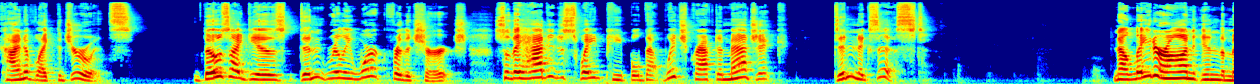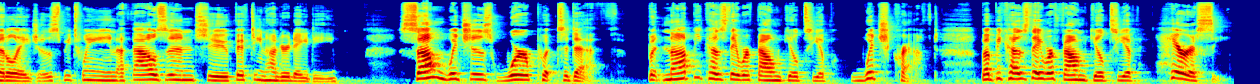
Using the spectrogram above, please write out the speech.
kind of like the Druids those ideas didn't really work for the church, so they had to dissuade people that witchcraft and magic didn't exist. Now, later on in the Middle Ages, between 1000 to 1500 AD, some witches were put to death, but not because they were found guilty of witchcraft, but because they were found guilty of heresy,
